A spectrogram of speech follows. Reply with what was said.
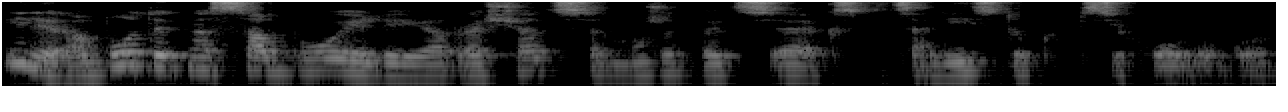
или работать над собой, или обращаться, может быть, э, к специалисту, к психологу.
